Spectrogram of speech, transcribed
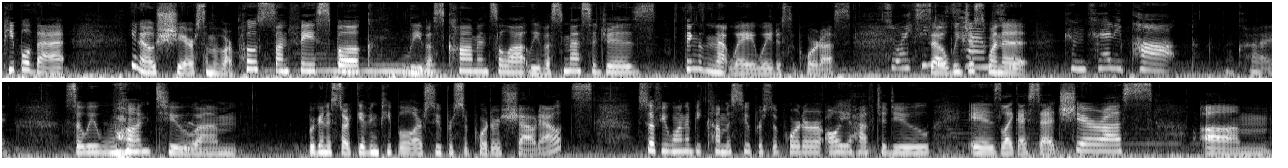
people that you know, share some of our posts on Facebook, leave us comments a lot, leave us messages, things in that way, way to support us. So, so we just want to confetti pop. Okay. So we want to um, we're going to start giving people our super supporters shout outs. So if you want to become a super supporter, all you have to do is, like I said, share us, um,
